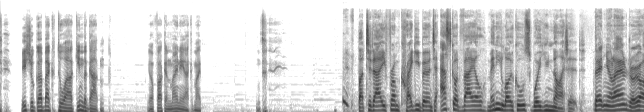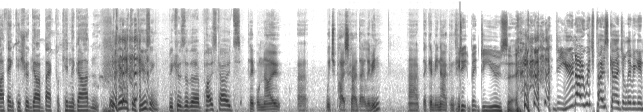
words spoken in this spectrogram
he should go back to uh, kindergarten. You're a fucking maniac, mate. But today, from Craigieburn to Ascot Vale, many locals were united. Daniel Andrew, I think he should go back to kindergarten. It's really confusing because of the postcodes. People know uh, which postcode they live in. Uh, there can be no confusion. Do, but do you, sir? do you know which postcode you're living in?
